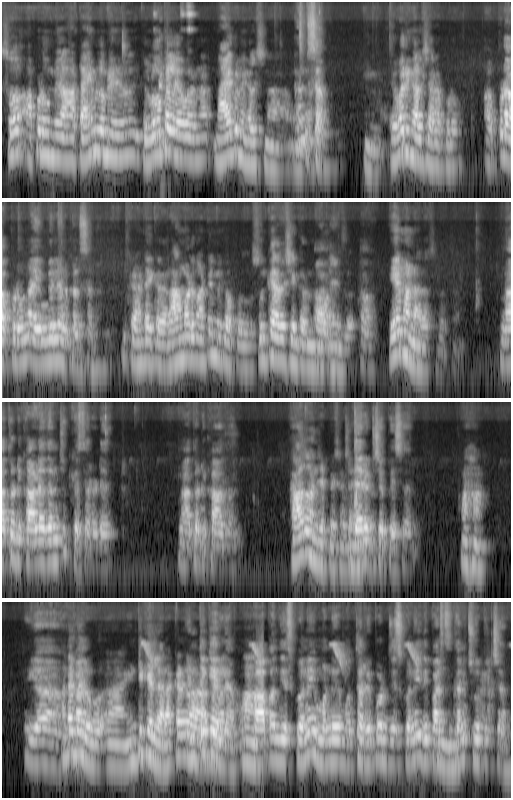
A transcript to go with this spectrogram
సో అప్పుడు మీరు ఆ టైంలో మీరు లోకల్ ఎవరైనా నాయకుడిని కలిసిన కలిసాం. ఎవరిని కలిసారు అప్పుడు? అప్పుడు అప్పుడున్న ఎమ్మెల్యేని కలిసాను. ఇక్కడ అంటే ఇక్కడ రామడుగు అంటే మీకు అప్పుడు సుంకే రవిశంకర్ ఉన్న. టైంలో. ఆ. ఏమన్నారు అసలు నాతోటి కాలేదని చెప్పేశారు డైరెక్ట్ నాతోటి కాదు అని. కాదు అని చెప్పేసి డైరెక్ట్ చెప్పేశారు. అంటే మీరు ఇంటికి వెళ్ళారు అక్కడ ఇంటికి వెళ్ళాము. పాపని తీసుకొని మొన్న మొత్తం రిపోర్ట్ తీసుకొని ఇది పరిస్థితి అని చూపించాను.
